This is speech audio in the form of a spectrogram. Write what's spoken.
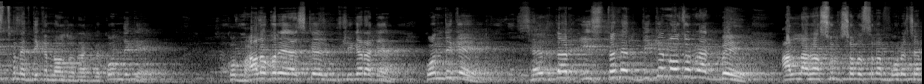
স্থানের দিকে নজর রাখবে। কোন দিকে? খুব ভালো করে আজকে শিখে রাখেন। কোন দিকে? সেজদার স্থানের দিকে নজর রাখবে। আল্লাহ রাসুল সাল্লাহ সাল্লাম বলেছেন,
